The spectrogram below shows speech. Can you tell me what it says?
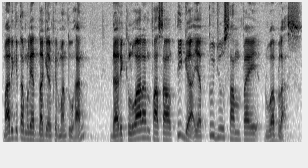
Mari kita melihat bagian firman Tuhan dari Keluaran pasal 3 ayat 7 sampai 12.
